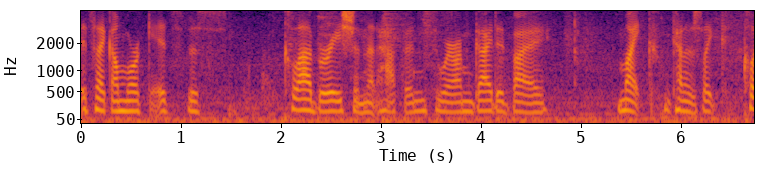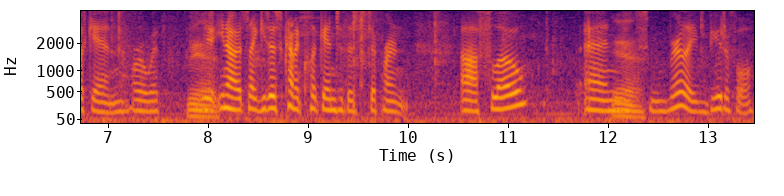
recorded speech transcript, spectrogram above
it's like I'm working. It's this collaboration that happens where I'm guided by Mike. We kind of just like click in, or with Yeah. you, you know, it's like you just kind of click into this different uh, flow, and Yeah. it's really beautiful.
